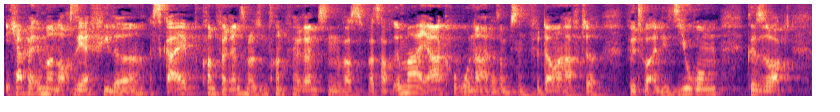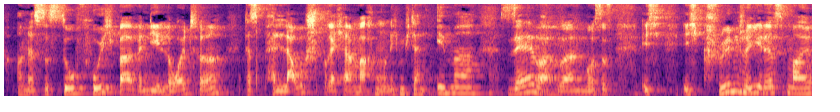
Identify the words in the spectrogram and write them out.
ich habe ja immer noch sehr viele Skype-Konferenzen oder Zoom-Konferenzen, was, was auch immer. Ja, Corona hat ja so ein bisschen für dauerhafte Virtualisierung gesorgt. Und es ist so furchtbar, wenn die Leute das per Lautsprecher machen und ich mich dann immer selber hören muss. Das- Ich, ich cringe jedes Mal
